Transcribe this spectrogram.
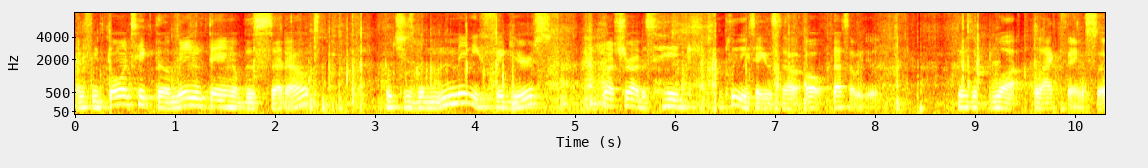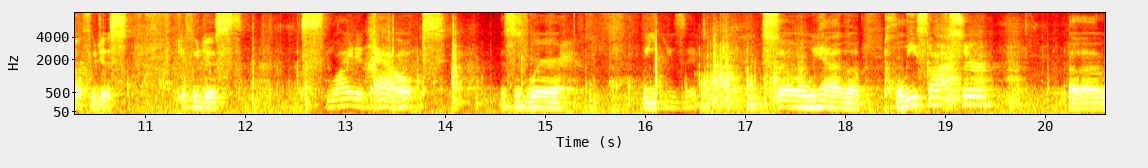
And if we go and take the main thing of this set out, which is the minifigures. I'm not sure how to take completely take this out. Oh, that's how we do it. There's a black black thing, so if we just if we just slide it out, this is where we use it. So we have a police officer, uh,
